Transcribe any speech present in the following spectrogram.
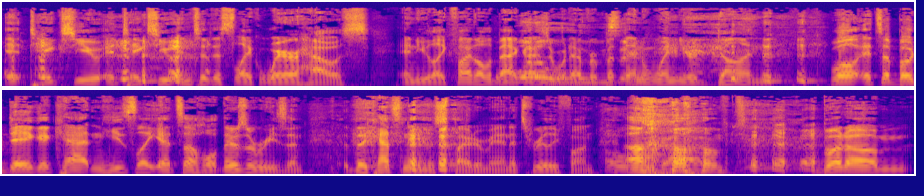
it takes you it takes you into this like warehouse, and you like fight all the bad guys or whatever. But then when you're done, well, it's a bodega cat, and he's like it's a whole. There's a reason. The cat's name is Spider Man. It's really fun. Oh, God. Um, but um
